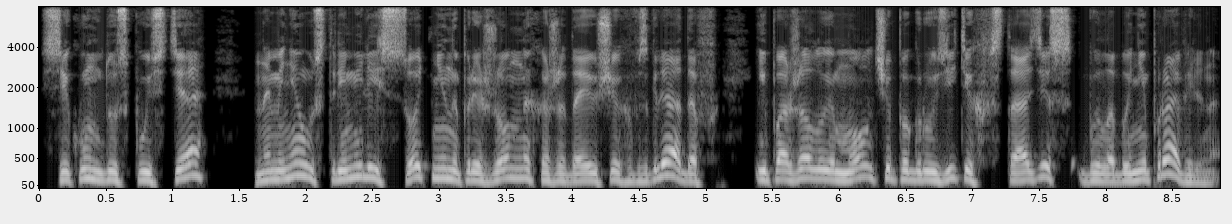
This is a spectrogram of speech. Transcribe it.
Секунду спустя на меня устремились сотни напряженных ожидающих взглядов, и, пожалуй, молча погрузить их в стазис было бы неправильно.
